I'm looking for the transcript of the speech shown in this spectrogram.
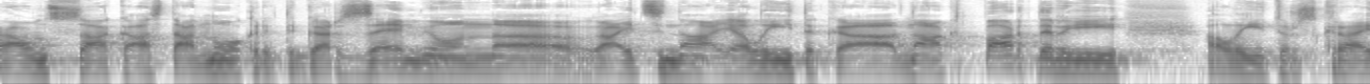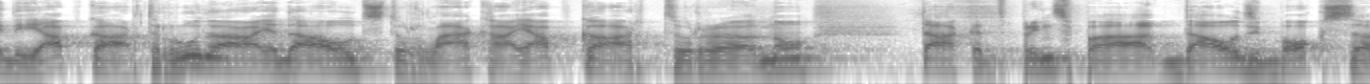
rauns sākās, tā nokrita gar zemi un uh, aicināja Alīta nākt partnerī. Alīta tur skraidīja apkārt, runāja daudz, tur lēkāja apkārt. Tur, uh, nu, Tā ka principā daudzi boxa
